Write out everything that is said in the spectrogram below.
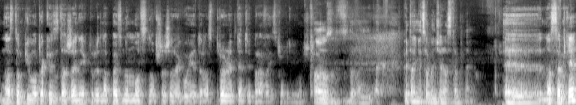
Nastąpiło takie zdarzenie, które na pewno mocno przeszereguje teraz priorytety Prawa i Sprawiedliwości. To zdecydowanie tak. Pytanie, co będzie następnego? E, Następnie?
